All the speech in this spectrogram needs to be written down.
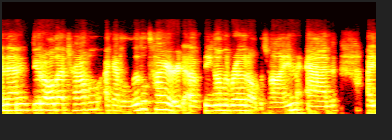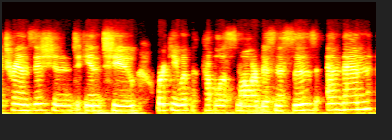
and then, due to all that travel, I got a little tired of being on the road all the time. And I transitioned into working with a couple of smaller businesses. And then,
